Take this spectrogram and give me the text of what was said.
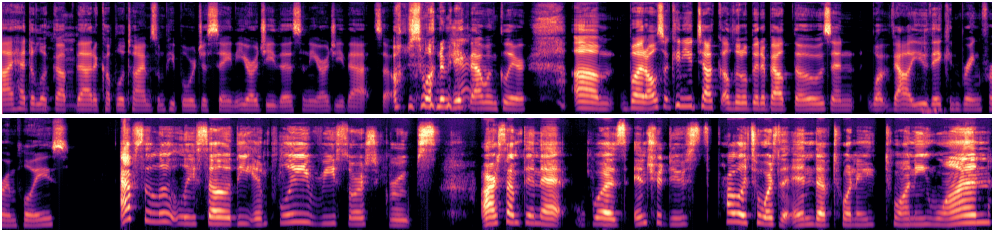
I had to look up Mhm. that a couple of times when people were just saying ERG this and ERG that. So I just wanted to make yeah that one clear. Um, but also, can you talk a little bit about those and what value they can bring for employees? Absolutely. So the employee resource groups are something that was introduced probably towards the end of 2021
